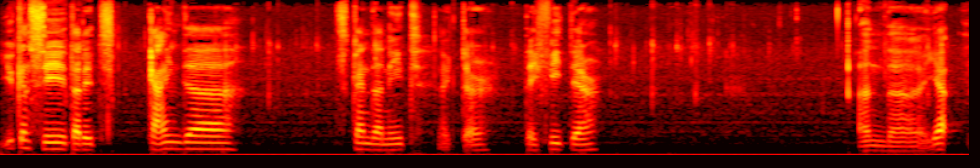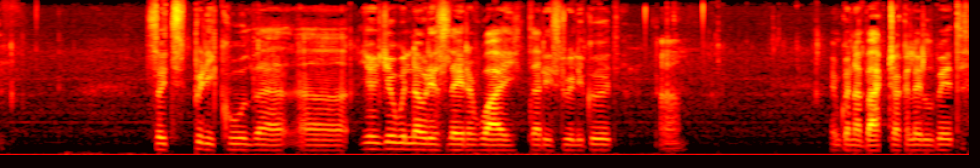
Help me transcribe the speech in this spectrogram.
you can see that it's kinda it's kinda neat like there. They fit there. And uh, yeah so it's pretty cool that uh, you, you will notice later why that is really good. Um, I'm gonna backtrack a little bit.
